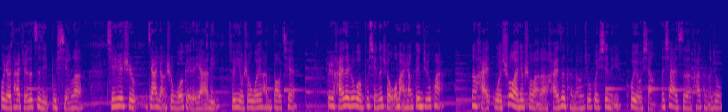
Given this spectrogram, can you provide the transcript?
或者他觉得自己不行了，其实是家长是我给的压力，所以有时候我也很抱歉。就是孩子如果不行的时候，我马上跟句话。那孩我说完就说完了，孩子可能就会心里会有想，那下一次呢，他可能就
